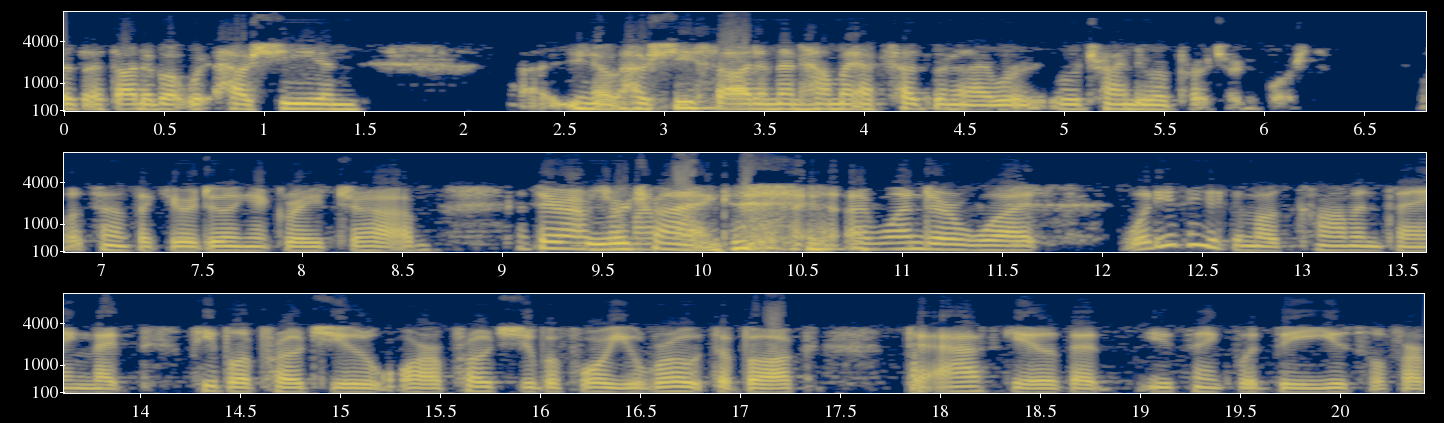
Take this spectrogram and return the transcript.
as I thought about what, how she and uh, you know, how she saw it and then how my ex-husband and I were, were trying to approach our divorce. Well, it sounds like you were doing a great job. And Sarah, we were trying. I wonder what what do you think is the most common thing that people approach you or approached you before you wrote the book to ask you that you think would be useful for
